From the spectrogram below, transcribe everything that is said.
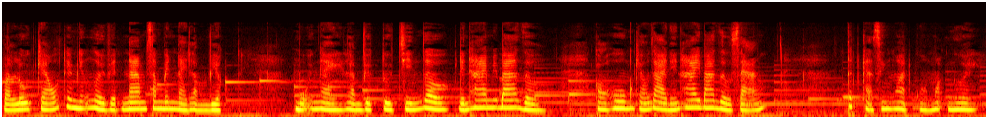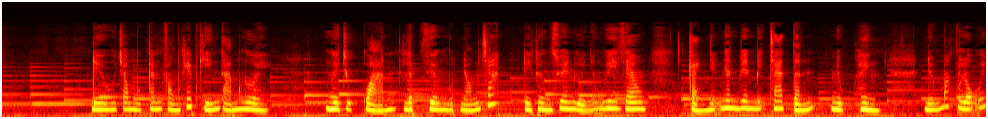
Và lôi kéo thêm những người Việt Nam sang bên này làm việc. Mỗi ngày làm việc từ 9 giờ đến 23 giờ, Có hôm kéo dài đến 2-3 giờ sáng. Tất cả sinh hoạt của mọi người Đều trong một căn phòng khép kín 8 người Người chủ quán lập riêng một nhóm chat để thường xuyên gửi những video cảnh những nhân viên bị tra tấn, nhục hình nếu mắc lỗi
